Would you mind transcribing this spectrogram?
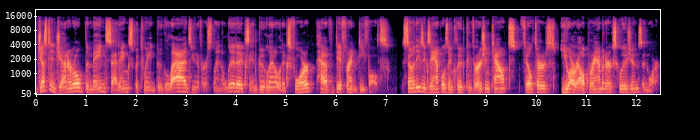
Just in general, the main settings between Google Ads, Universal Analytics, and Google Analytics 4 have different defaults. Some of these examples include conversion counts, filters, URL parameter exclusions, and more.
